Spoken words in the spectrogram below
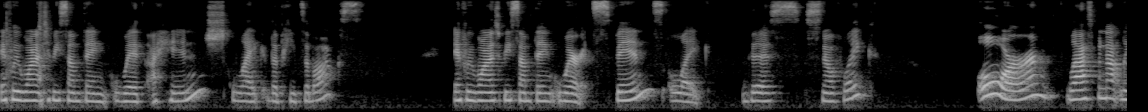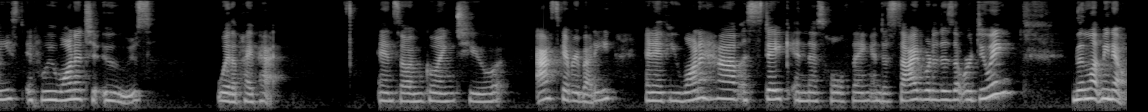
If we want it to be something with a hinge, like the pizza box. If we want it to be something where it spins, like this snowflake. Or, last but not least, if we want it to ooze with a pipette. And so I'm going to ask everybody, and if you want to have a stake in this whole thing and decide what it is that we're doing, then let me know.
